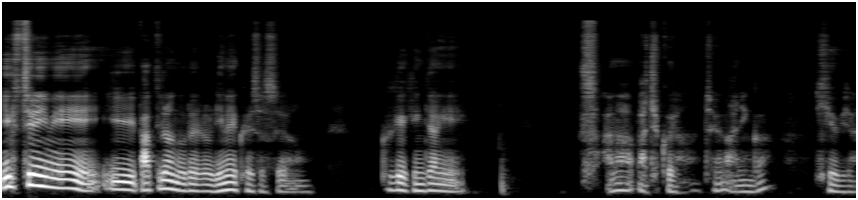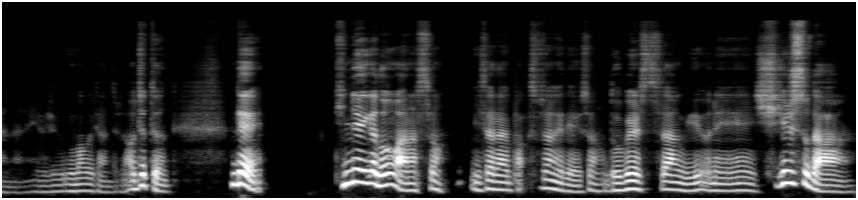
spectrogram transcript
익스트림이 이 밥 딜런 노래를 리메이크했었어요. 그게 굉장히 아마 맞을 거예요. 제가 아닌가? 기억이 잘 안 나네. 요즘 음악을 잘 안 들어. 어쨌든 근데 뒷얘기가 너무 많았어. 이 사람 바- 수상에 대해서 노벨상 위원회의 실수다.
